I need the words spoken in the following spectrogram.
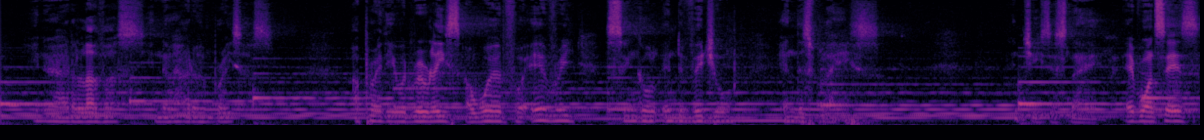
you know how to love us, you know how to embrace us. I pray that you would release a word for every single individual in this place. In Jesus' name. Everyone says,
